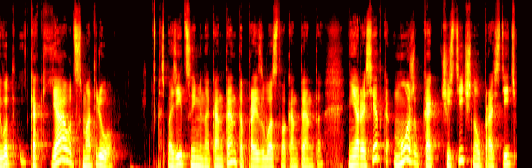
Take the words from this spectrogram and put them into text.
И вот как я вот смотрю с позиции именно контента, производства контента, нейросетка может как частично упростить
